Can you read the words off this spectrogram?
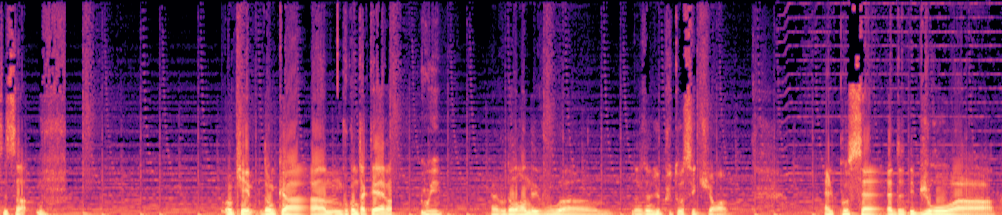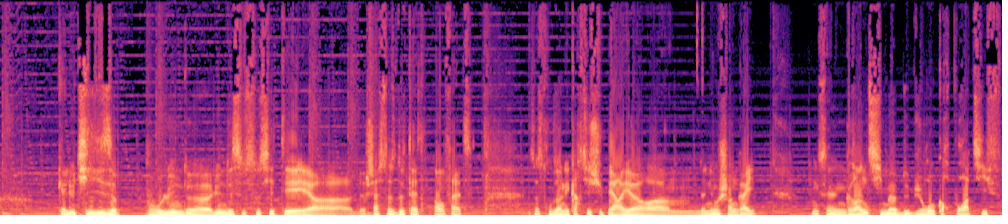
C'est ça. Ok, donc euh, vous contactez Eve, Oui. elle vous donne rendez-vous euh, dans un lieu plutôt sécure. Elle possède des bureaux euh, qu'elle utilise pour l'une de l'une de ces sociétés de chasseuses de tête en fait. Ça se trouve dans les quartiers supérieurs de Néo Shanghai. Donc c'est un grand immeuble de bureaux corporatifs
